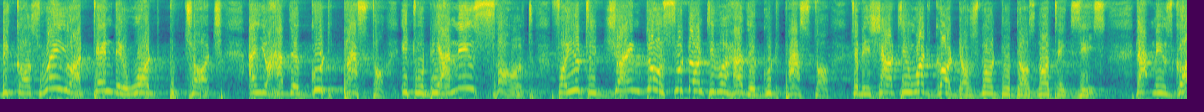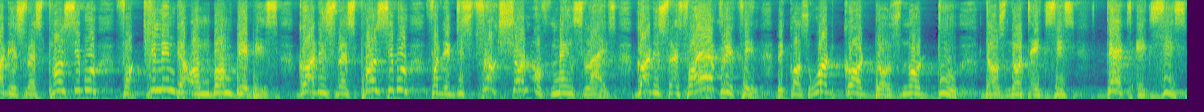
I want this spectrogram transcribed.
Because when you attend a word church and you have a good pastor, it will be an insult for you to join those who don't even have a good pastor to be shouting what God does not do does not exist. That means God is responsible for killing the unborn babies. God is responsible for the destruction of men's lives. God is responsible for everything because what God does not do does not exist. Death exists,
